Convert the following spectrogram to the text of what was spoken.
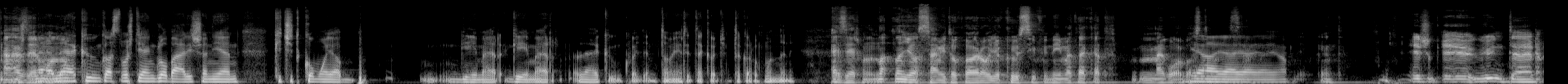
A lelkünk azt most ilyen globálisan ilyen kicsit komolyabb gamer, gamer lelkünk, vagy nem tudom, értitek, hogy mit akarok mondani. Ezért na- nagyon számítok arra, hogy a kőszívű németeket megolvasztom. Ja, ja, ja, ja, ja. És Günther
